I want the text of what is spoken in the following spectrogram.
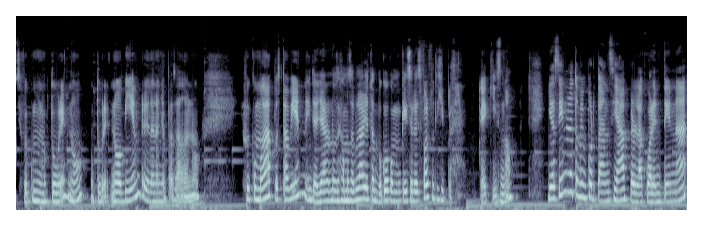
si fue como en octubre, ¿no? Octubre, noviembre del año pasado, ¿no? Fue como, ah, pues está bien, y de allá nos dejamos de hablar, yo tampoco como que hice el esfuerzo, dije, pues, X, ¿no? Y así no le tomé importancia, pero la cuarentena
